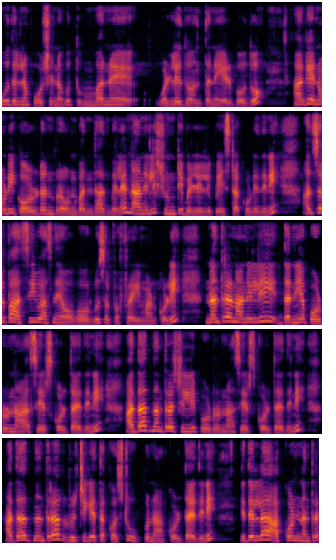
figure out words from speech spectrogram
ಕೂದಲಿನ ಪೋಷಣೆಗೂ ತುಂಬಾ ಒಳ್ಳೆಯದು ಅಂತಲೇ ಹೇಳ್ಬೋದು. ಹಾಗೆ ನೋಡಿ ಗೋಲ್ಡನ್ ಬ್ರೌನ್ ಬಂದಾದಮೇಲೆ ನಾನಿಲ್ಲಿ ಶುಂಠಿ ಬೆಳ್ಳುಳ್ಳಿ ಪೇಸ್ಟ್ ಹಾಕ್ಕೊಂಡಿದ್ದೀನಿ ಅದು ಸ್ವಲ್ಪ ಹಸಿ ವಾಸನೆ ಹೋಗೋವರೆಗೂ ಸ್ವಲ್ಪ ಫ್ರೈ ಮಾಡ್ಕೊಳ್ಳಿ. ನಂತರ ನಾನಿಲ್ಲಿ ಧನಿಯಾ ಪೌಡ್ರನ್ನ ಸೇರಿಸ್ಕೊಳ್ತಾ ಇದ್ದೀನಿ. ಅದಾದ ನಂತರ ಚಿಲ್ಲಿ ಪೌಡ್ರನ್ನ ಸೇರಿಸ್ಕೊಳ್ತಾ ಇದ್ದೀನಿ. ಅದಾದ ನಂತರ ರುಚಿಗೆ ತಕ್ಕಷ್ಟು ಉಪ್ಪನ್ನ ಹಾಕ್ಕೊಳ್ತಾ ಇದ್ದೀನಿ. ಇದೆಲ್ಲ ಹಾಕ್ಕೊಂಡ ನಂತರ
